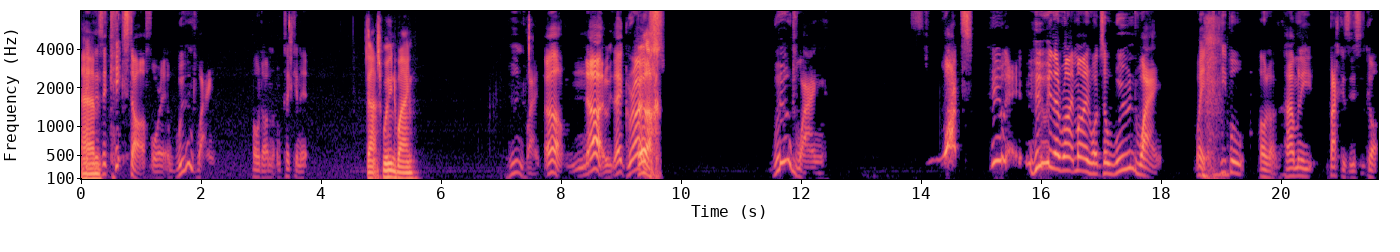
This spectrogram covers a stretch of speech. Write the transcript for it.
Um, There's a Kickstarter for it. Wound wang. Hold on, I'm clicking it. that's wound wang. Wound wang. Oh no, they're gross. Ugh. Wound wang. What? Who? Who in their right mind wants a wound wang? Wait, people. Hold on. How many backers this has got?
